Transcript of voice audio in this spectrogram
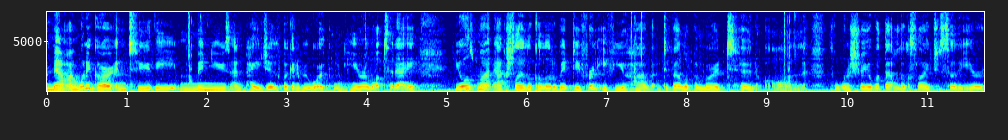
Now I want to go into the menus and pages. We're going to be working here a lot today. Yours might actually look a little bit different if you have developer mode turned on. So I want to show you what that looks like just so that you're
